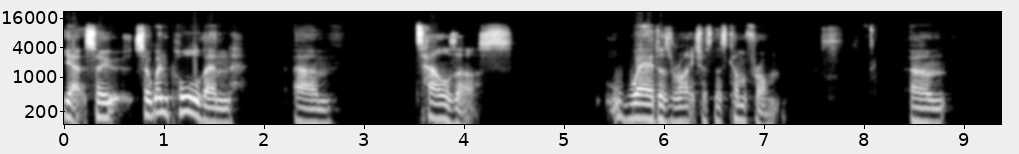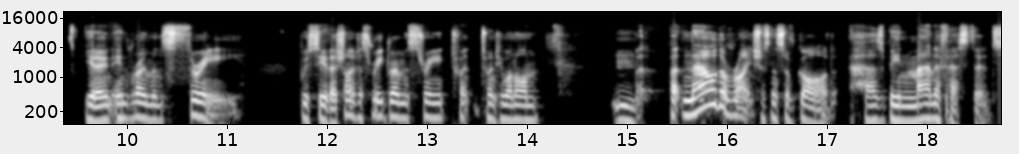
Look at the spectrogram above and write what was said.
yeah, so so when Paul then um, tells us where does righteousness come from, um, you know, in, in, Romans three, we see that. Shall I just read Romans 3, 21 on? Mm. But, but now the righteousness of God has been manifested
